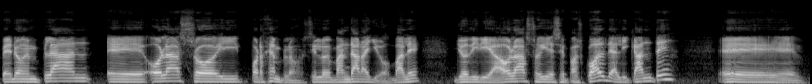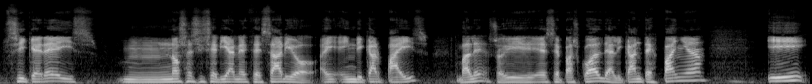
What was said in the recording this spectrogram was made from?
Pero en plan, eh, hola, soy, por ejemplo, si lo mandara yo, ¿vale? Yo diría, hola, soy ese Pascual de Alicante. Eh, si queréis, mmm, no sé si sería necesario indicar país, ¿vale? Soy ese Pascual de Alicante, España. Y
